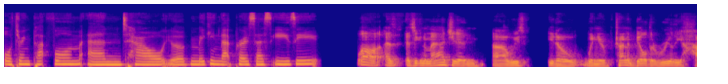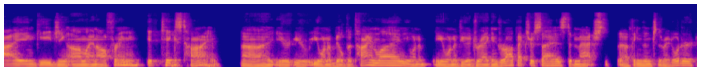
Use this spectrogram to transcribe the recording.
authoring platform and how you're making that process easy? Well, as as you can imagine, uh, we you know, when you're trying to build a really high engaging online offering, it takes time. Uh, you you you want to build a timeline. You want to you want to do a drag and drop exercise to match uh, things into the right order.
